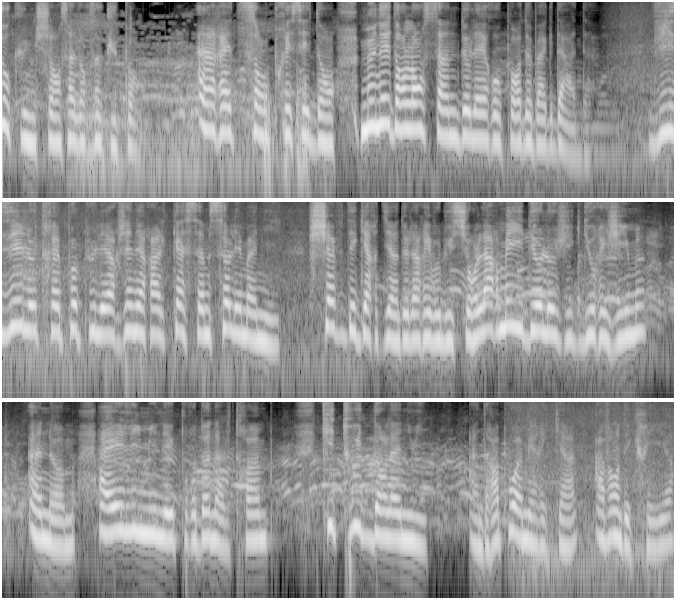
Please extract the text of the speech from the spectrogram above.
aucune chance à leurs occupants. Un raid sans précédent mené dans l'enceinte de l'aéroport de Bagdad. Visé le très populaire général Qassem Soleimani, chef des gardiens de la Révolution, l'armée idéologique du régime, un homme à éliminer pour Donald Trump, qui tweet dans la nuit un drapeau américain avant d'écrire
